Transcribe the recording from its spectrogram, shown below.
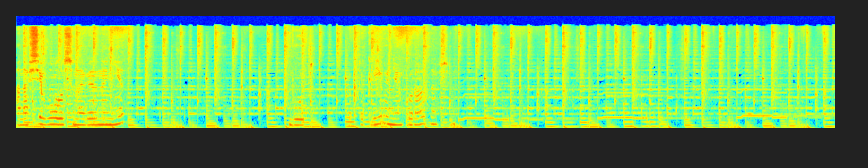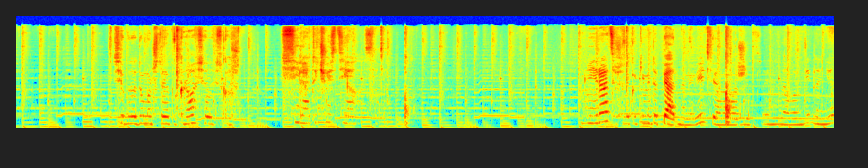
А на все волосы, наверное, нет. Будет как-то криво, неаккуратно все. Все будут думать, что я покрасилась, скажут, Силя, а ты что сделала? Не нравится, что какими-то пятнами, видите, она ложится. Я не знаю, вам видно, нет?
